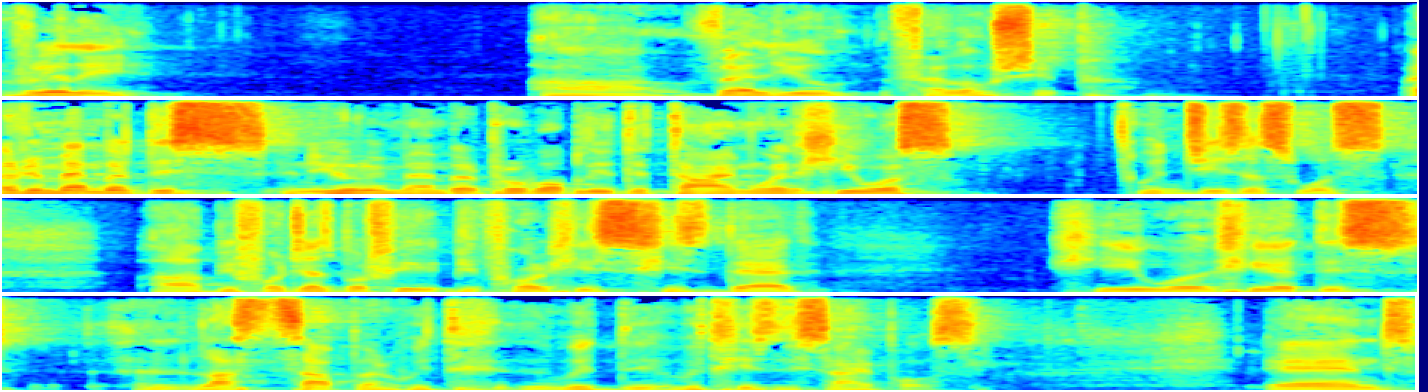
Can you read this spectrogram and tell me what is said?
really uh, valued fellowship. I remember this, and you remember probably the time when he was, when Jesus was, uh, before just before his, his death, he, was, he had this uh, Last Supper with, with, the, with his disciples. And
